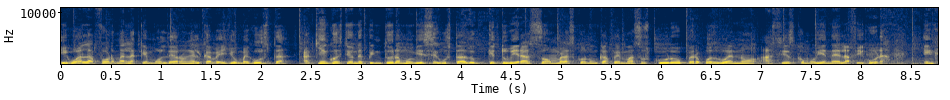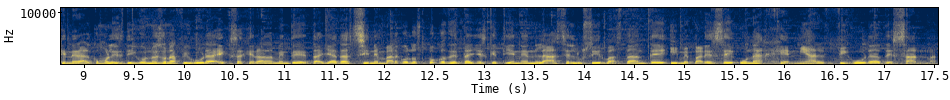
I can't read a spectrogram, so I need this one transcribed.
Igual la forma en la que moldearon el cabello me gusta. Aquí en cuestión de pintura me hubiese gustado que tuviera sombras con un café más oscuro, pero pues bueno, así es como viene la figura. En general, como les digo, no es una figura exageradamente detallada, sin embargo los pocos detalles que tienen la hacen lucir bastante y me parece una genial figura de Sandman.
